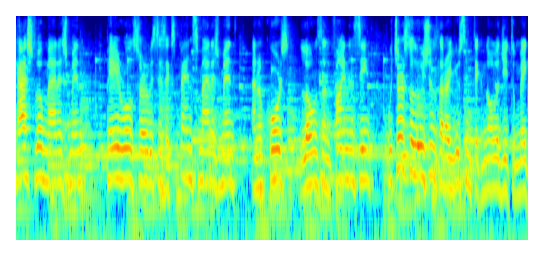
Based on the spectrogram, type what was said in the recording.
cash flow management, payroll services, expense management, and of course, loans and financing, which are solutions that are using technology to make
